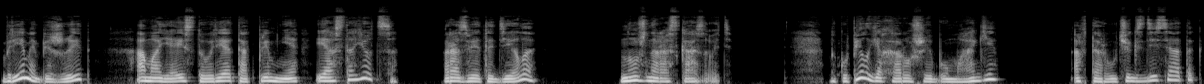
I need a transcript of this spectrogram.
Время бежит, а моя история так при мне и остается. Разве это дело? Нужно рассказывать. Накупил я хорошие бумаги, авторучек с десяток,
